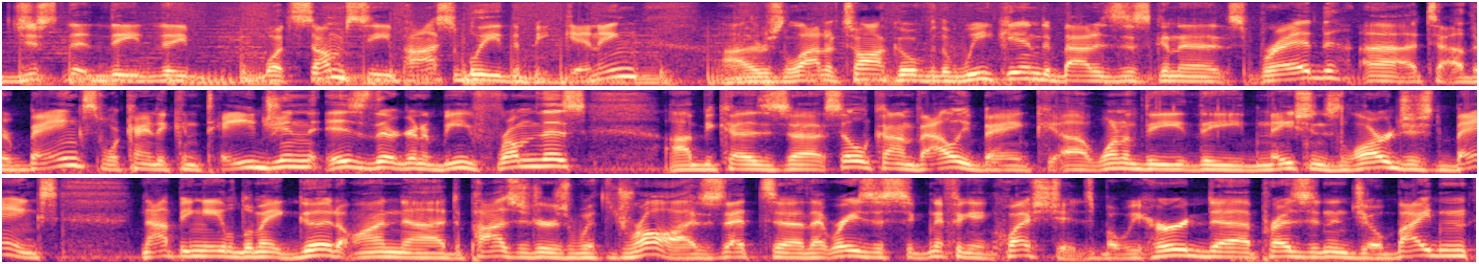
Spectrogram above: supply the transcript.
just the, the, the, what some see possibly the beginning. There's a lot of talk over the weekend about is this going to spread to other banks? What kind of contagion is there? going to be from this uh, because uh, Silicon Valley Bank, uh, one of the, the nation's largest banks, not being able to make good on uh, depositors' withdrawals, that, uh, that raises significant questions. But we heard President Joe Biden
